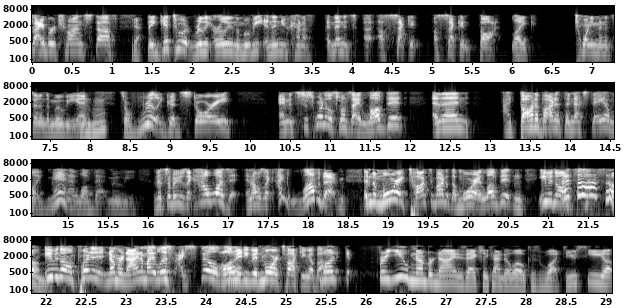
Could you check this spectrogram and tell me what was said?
Cybertron stuff. Yeah. They get to it really early in the movie, and then you kind of, and then it's a, a second a second thought, like 20 minutes into the movie, and Mhm. it's a really good story, and it's just one of those films I loved it, and then I thought about it the next day. I'm like, man, I love that movie. And then somebody was like, how was it? And I was like, I love that. mo-" And the more I talked about it, the more I loved it. And even though That's I'm, awesome. even though I'm putting it at number nine on my list, I still love Oh. it even more talking about well, it. For you, number nine is actually kind of low because what do you see? Uh,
